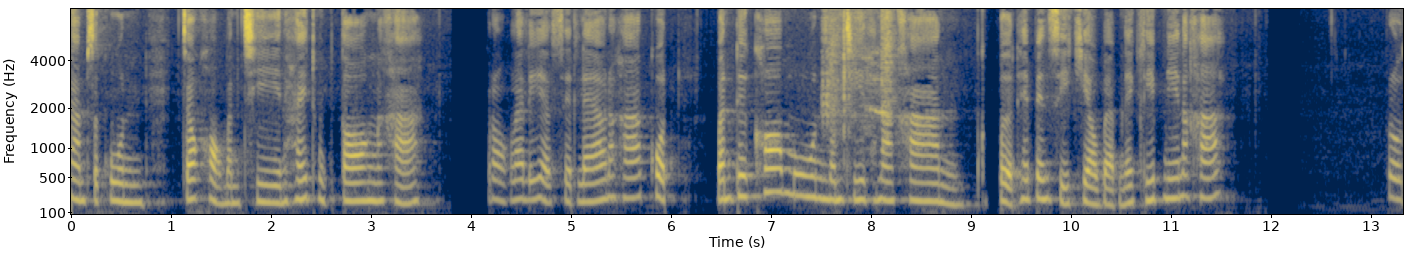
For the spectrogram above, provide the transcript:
นามสกุล เจ้าของบัญชีให้ถูกต้องนะคะ กรอกรายละเอียดเสร็จแล้วนะคะ กดบันทึกข้อมูลบัญชีธนาคาร เปิดให้เป็นสีเขียวแบบในคลิปนี้นะคะ โปรด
